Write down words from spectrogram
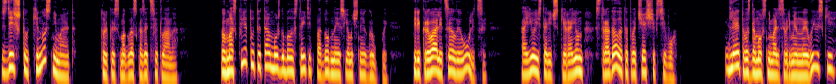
«Здесь что, кино снимают?» — только и смогла сказать Светлана. В Москве тут и там можно было встретить подобные съемочные группы. Перекрывали целые улицы, а ее исторический район страдал от этого чаще всего. Для этого с домов снимали современные вывески,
